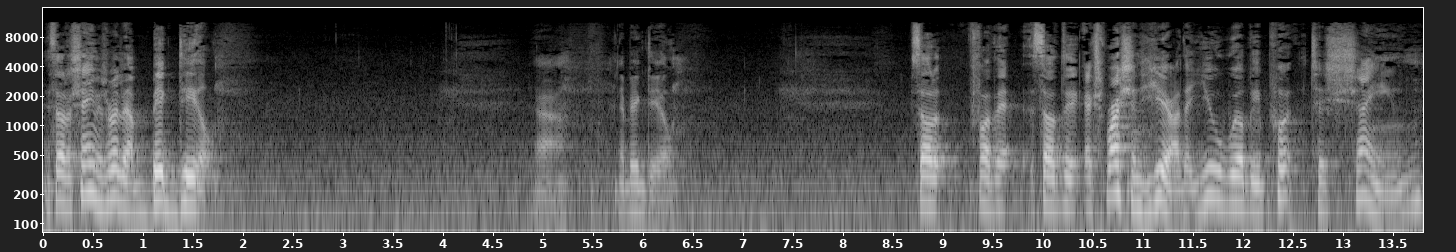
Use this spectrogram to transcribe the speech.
And so the shame is really a big deal. Uh, a big deal. So for the so the expression here that you will be put to shame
